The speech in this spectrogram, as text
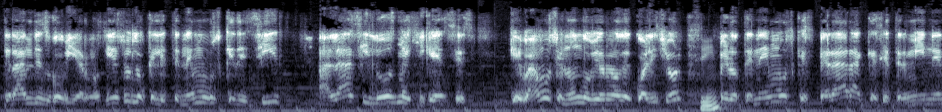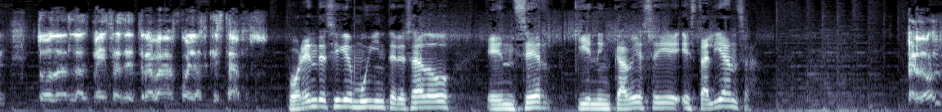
grandes gobiernos y eso es lo que le tenemos que decir a las y los mexiquenses que vamos en un gobierno de coalición, pero tenemos que esperar a que se terminen todas las mesas de trabajo en las que estamos. Por ende, sigue muy interesado en ser quien encabece esta alianza. ¿Perdón?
